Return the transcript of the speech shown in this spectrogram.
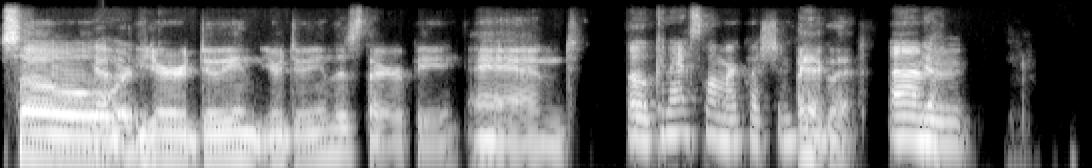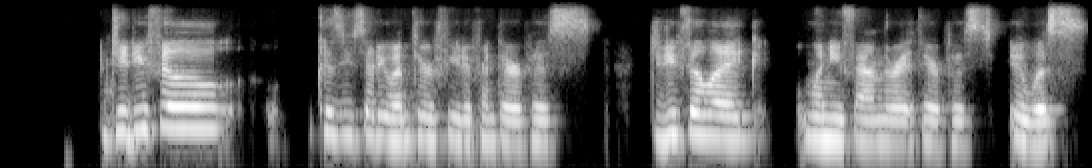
So Yeah, you're doing you're doing this therapy, and Oh, can I ask one more question? oh yeah, go ahead. Um, Yeah. did you feel because you said you went through a few different therapists? Did you feel like when you found the right therapist, it was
